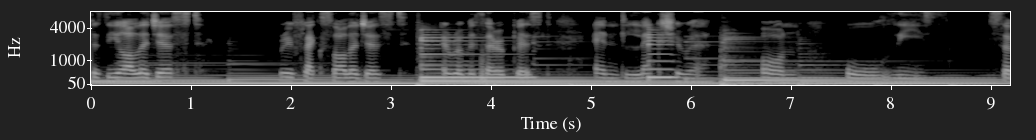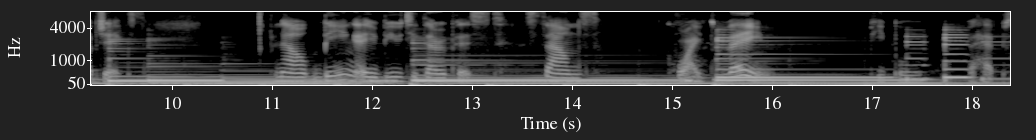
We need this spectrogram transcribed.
physiologist, reflexologist, aromatherapist, and lecturer on all these subjects. Now, being a beauty therapist sounds quite vain. People perhaps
